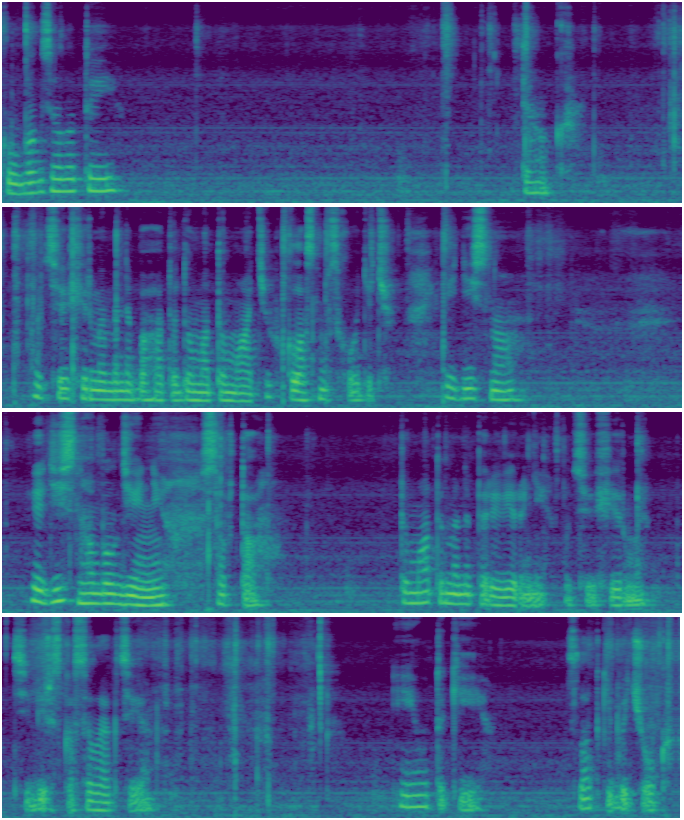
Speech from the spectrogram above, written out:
кубок золотий. Так. У цієї фірми в мене багато вдома томатів. Класно сходять. І дійсно, і дійсно обалденні сорта. Томати в мене перевірені у цієї фірми. Сибірська селекція. І отакий сладкий бичок.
